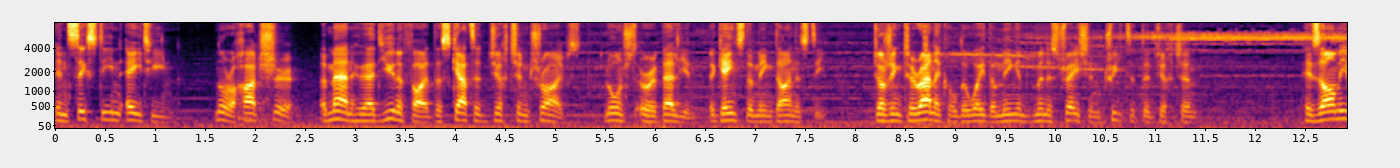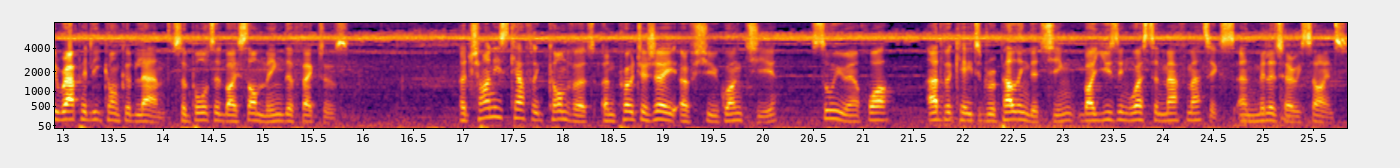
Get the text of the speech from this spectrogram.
In 1618, Nurhaci, a man who had unified the scattered Jurchen tribes, launched a rebellion against the Ming dynasty, judging tyrannical the way the Ming administration treated the Jurchen. His army rapidly conquered land, supported by some Ming defectors. A Chinese Catholic convert and protege of Xu Guangqi, Sun Yuanhua, advocated repelling the Qing by using Western mathematics and military science.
